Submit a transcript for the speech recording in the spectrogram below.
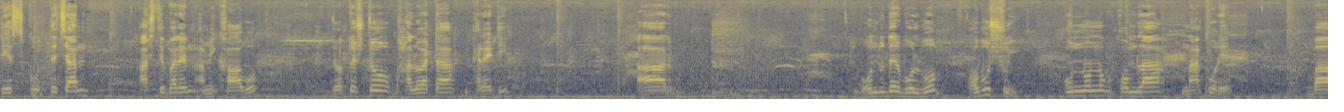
টেস্ট করতে চান, আসতে পারেন, আমি খাওয়াবো। যথেষ্ট ভালো একটা ভ্যারাইটি আর বন্ধুদের বলব, অবশ্যই অন্য অন্য কমলা না করে বা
